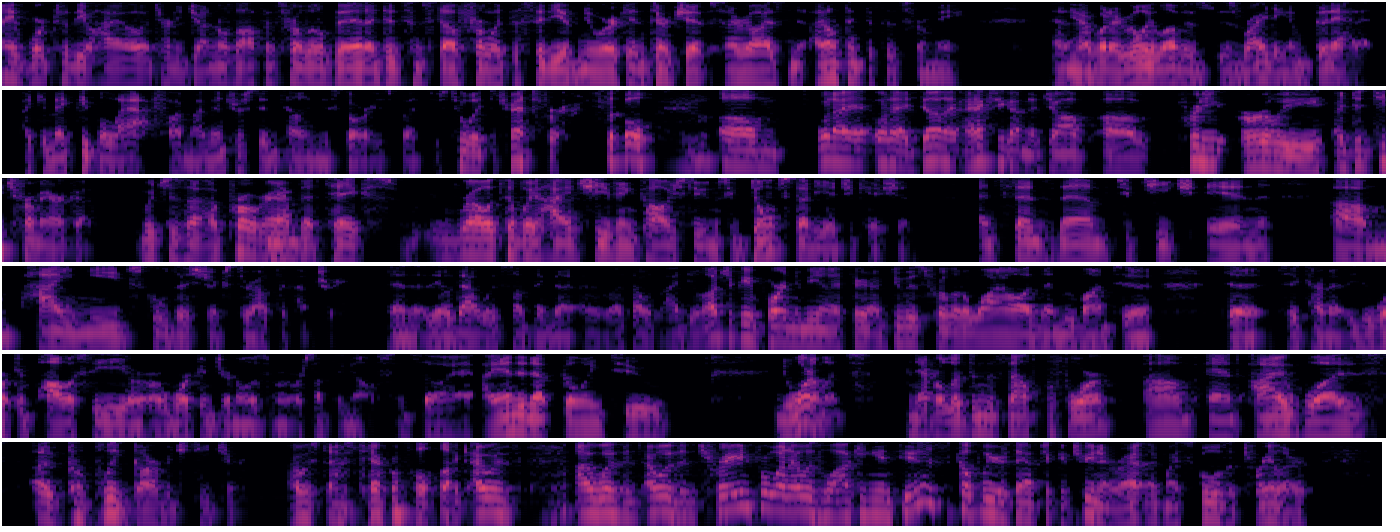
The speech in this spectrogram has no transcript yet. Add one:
I worked for the Ohio Attorney General's office for a little bit. I did some stuff for like the city of Newark internships, and I realized I don't think this is for me. And yeah. what I really love is, is writing. I'm good at it. I can make people laugh. I'm, I'm interested in telling these stories, but it's too late to transfer. So, um, what I what I had done, I actually gotten a job uh, pretty early. I did Teach for America, which is a, program that takes relatively high achieving college students who don't study education and sends them to teach in um, high need school districts throughout the country. And you know, that was something that I thought was ideologically important to me, and I figured I'd do this for a little while and then move on to to to kind of either work in policy or, or work in journalism or, or, something else. And so I, I, ended up going to New Orleans. Never lived in the South before, um, and I was a complete garbage teacher. I was I was terrible. Like I was I wasn't I wasn't trained for what I was walking into. This is a couple years after Katrina, right? Like my school's a trailer.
